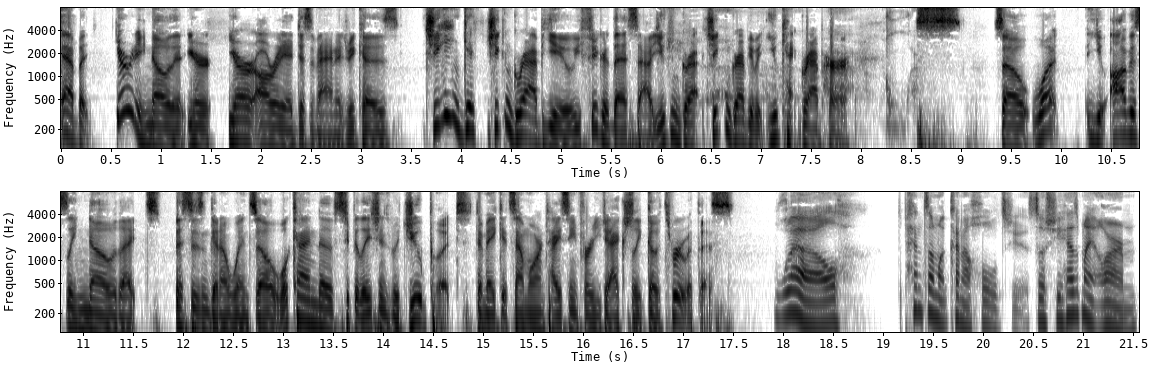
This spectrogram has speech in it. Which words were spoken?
Yeah, but you already know that you're you're already at disadvantage because she can get she can grab you. You figured this out. You can grab she can grab you, but you can't grab her. So what you obviously know that this isn't going to win. So what kind of stipulations would you put to make it sound more enticing for you to actually go through with this? Well, depends on what kind of hold she is. So she has my arm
